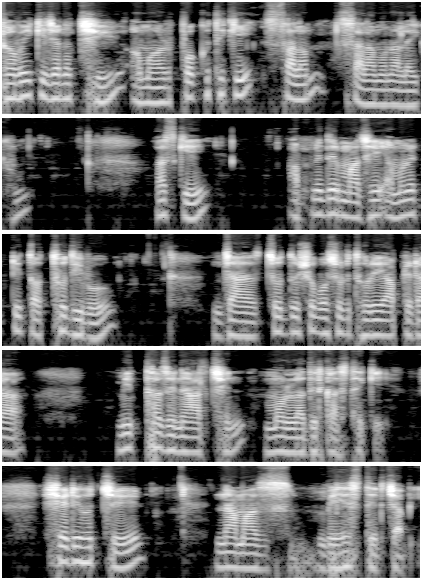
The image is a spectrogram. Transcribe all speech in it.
সবাইকে জানাচ্ছি আমার পক্ষ থেকে সালাম, সালামুন আলাইকুম। আজকে আপনাদের মাঝে এমন একটি তথ্য দিব, যা চোদ্দোশো বছর ধরে আপনারা মিথ্যা জেনে আসছেন মোল্লাদের কাছ থেকে। সেটি হচ্ছে নামাজ বেহেস্তের চাবি।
